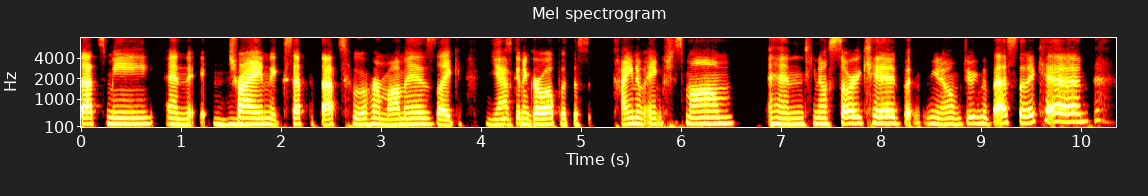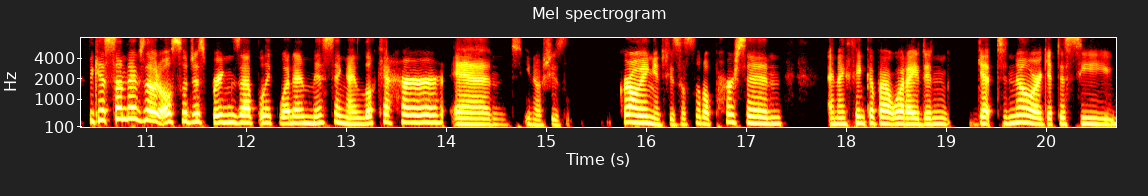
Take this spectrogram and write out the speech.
that's me and Mhm. try and accept that that's who her mom is. Like Yeah. she's going to grow up with this kind of anxious mom and you know sorry kid but you know i'm doing the best that i can because sometimes it also just brings up like what i'm missing i look at her and you know she's growing and she's this little person and i think about what i didn't get to know or get to see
